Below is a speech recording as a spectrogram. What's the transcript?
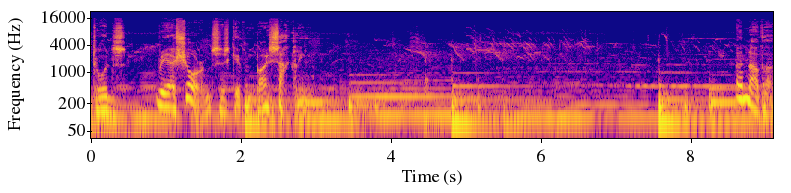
Afterwards, reassurance is given by suckling. Another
